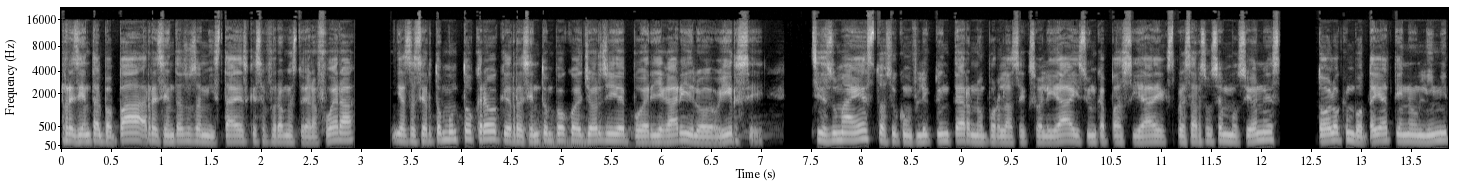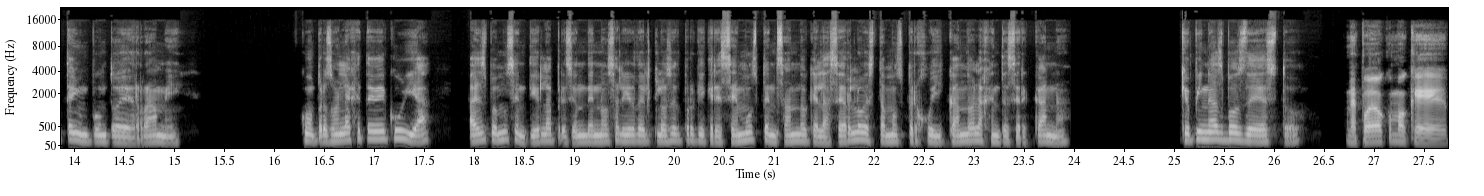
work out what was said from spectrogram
Resiente al papá, resiente a sus amistades que se fueron a estudiar afuera y hasta cierto punto creo que resiente un poco a Georgie de poder llegar y luego irse. Si se suma esto a su conflicto interno por la sexualidad y su incapacidad de expresar sus emociones, todo lo que embotella tiene un límite y un punto de derrame. Como persona LGTBQIA, a veces podemos sentir la presión de no salir del closet porque crecemos pensando que al hacerlo estamos perjudicando a la gente cercana. ¿Qué opinas vos de esto? Me puedo como que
